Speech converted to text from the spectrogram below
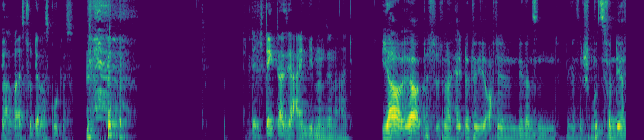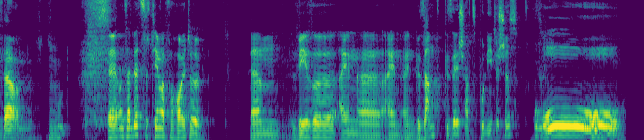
Ja, weil es tut ja was Gutes. ich denke da sehr eindimensional. Ja, ja, das ist, hält natürlich auch den, den, ganzen, den ganzen Schmutz von dir fern. Das ist gut. Äh, unser letztes Thema für heute ähm, wäre ein, äh, ein, ein gesamtgesellschaftspolitisches Oh!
